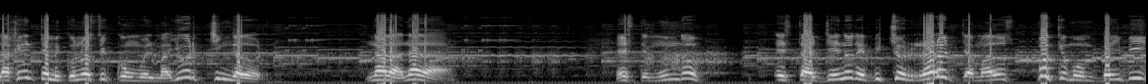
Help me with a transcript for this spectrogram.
La gente me conoce como el mayor chingador. Nada, nada. Este mundo está lleno de bichos raros llamados Pokémon Baby.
